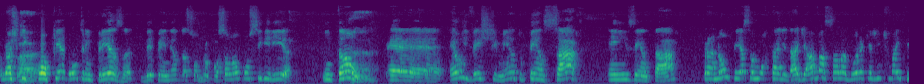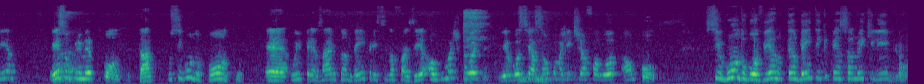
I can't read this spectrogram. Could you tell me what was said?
Eu acho claro. que qualquer outra empresa, dependendo da sua proporção, não conseguiria. Então, é, é um investimento pensar em isentar para não ter essa mortalidade avassaladora que a gente vai ter. Esse é o primeiro ponto, tá? O segundo ponto é o empresário também precisa fazer algumas coisas. Negociação, como a gente já falou há um pouco. Segundo, o governo também tem que pensar no equilíbrio.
